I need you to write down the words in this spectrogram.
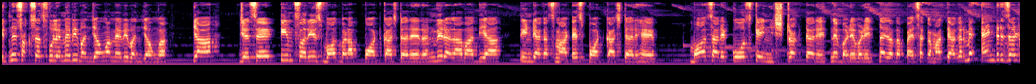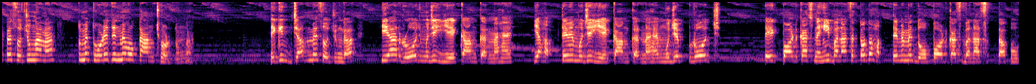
इतने सक्सेसफुल है, मैं भी बन जाऊँगा, मैं भी बन जाऊँगा। या जैसे टीम फरीस बहुत बड़ा पॉडकास्टर है रणवीर अलावादिया इंडिया का स्मार्टेस्ट पॉडकास्टर है। बहुत सारे कोर्स के इंस्ट्रक्टर है, इतने बड़े बड़े इतना ज़्यादा पैसा कमाते हैं। अगर मैं एंड रिज़ल्ट पे सोचूँगा ना तो मैं थोड़े दिन में वो काम छोड़ दूँगा। लेकिन जब मैं सोचूँगा कि यार रोज मुझे ये काम करना है, या हफ़्ते में मुझे ये काम करना है, मुझे रोज एक पॉडकास्ट नहीं बना सकता तो हफ़्ते में मैं दो पॉडकास्ट बना सकता हूँ,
